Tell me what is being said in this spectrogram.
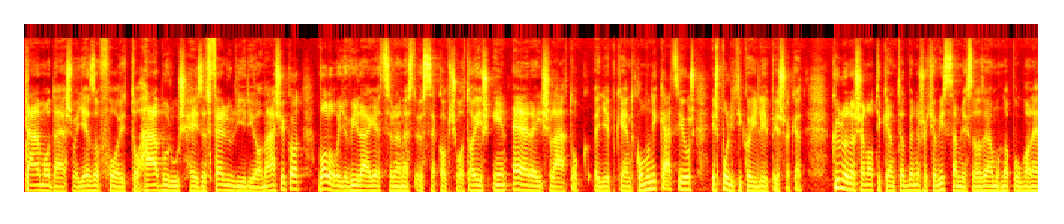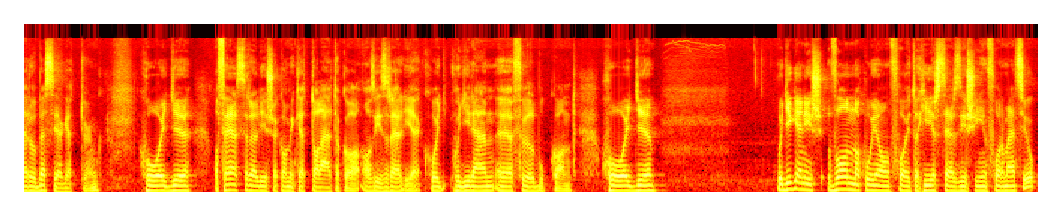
támadás, vagy ez a fajta háborús helyzet felülírja a másikat, valahogy a világ egyszerűen ezt összekapcsolta, és én erre is látok egyébként kommunikációs és politikai lépéseket. Különösen a tekintetben, és hogyha visszaemlékszel az elmúlt napokban erről beszélgettünk, hogy a felszerelések, amiket találtak az izraeliek, hogy, hogy Irán fölbukkant, hogy hogy igenis vannak olyan fajta hírszerzési információk,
